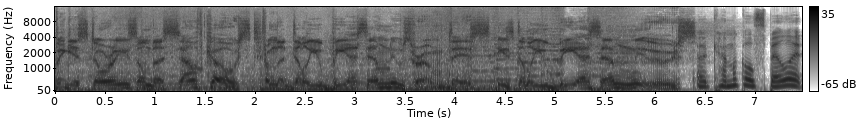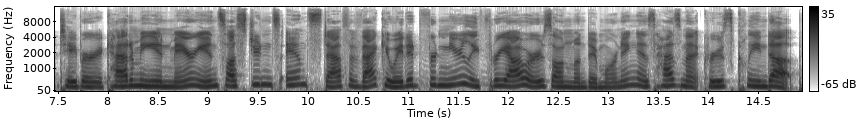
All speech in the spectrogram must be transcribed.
biggest stories on the South Coast from the WBSM Newsroom. This is WBSM News. A chemical spill at Tabor Academy in Marion saw students and staff evacuated for nearly three hours on Monday morning as hazmat crews cleaned up.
